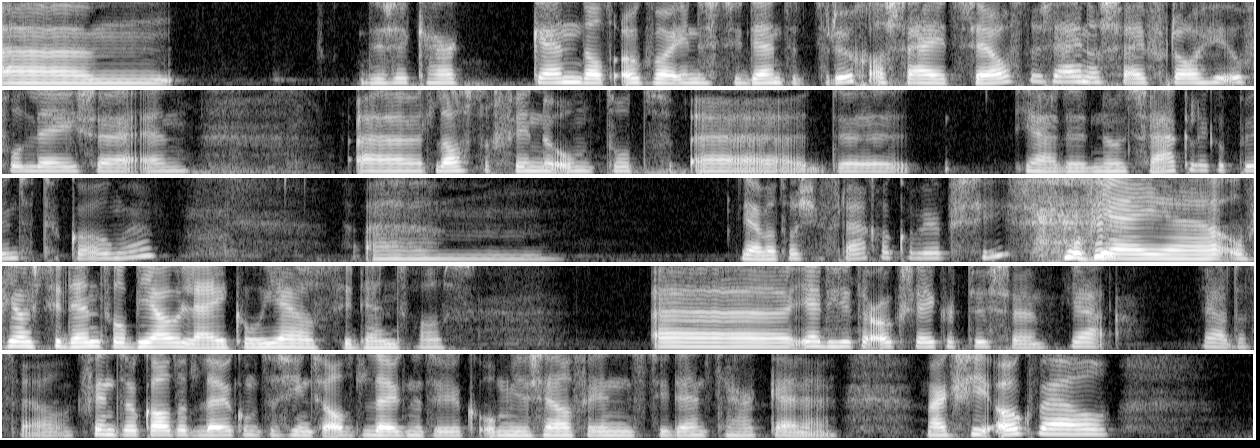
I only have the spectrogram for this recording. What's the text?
Um, dus ik herken dat ook wel in de studenten terug als zij hetzelfde zijn. Als zij vooral heel veel lezen en uh, het lastig vinden om tot uh, de, ja, de noodzakelijke punten te komen. Um, ja, wat was je vraag ook alweer precies? Of, jij, uh, of jouw studenten op jou lijken, hoe jij als student was? ja, die zit er ook zeker tussen. Ja. Ja, dat wel. Ik vind het ook altijd leuk om te zien. Het is altijd leuk natuurlijk om jezelf in student te herkennen. Maar ik zie ook wel,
